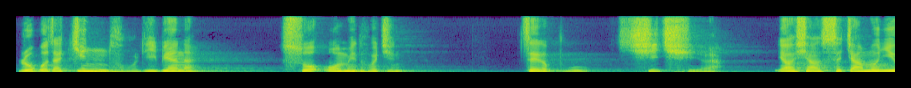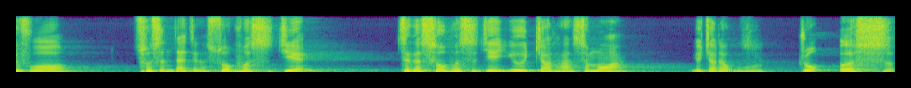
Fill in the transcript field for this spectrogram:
如果在净土里边呢，说阿弥陀经，这个不稀奇了。要像释迦牟尼佛出生在这个娑婆世界，这个娑婆世界又叫他什么啊？又叫他五浊恶世。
